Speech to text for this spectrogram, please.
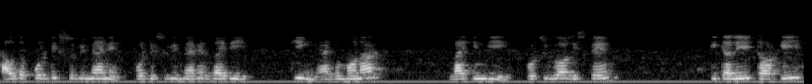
how the politics should be managed. Politics should be managed by the king as a monarch like in the Portugal, Spain, Italy, Turkey,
